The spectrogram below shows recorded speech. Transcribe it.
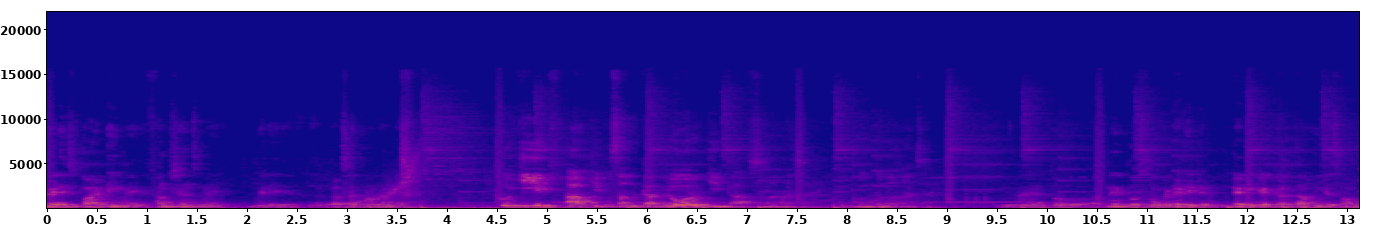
मैरिज पार्टी में फ़ंक्शंस में मेरे अक्सर प्रोग्राम हैं कोई गीत आपकी पसंद का कोई और गीत आप सुनाना चाहें गुनगुनाना चाहें? मैं तो अपने दोस्तों को डेडिकेट डेडिकेट करता हूँ ये सॉन्ग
